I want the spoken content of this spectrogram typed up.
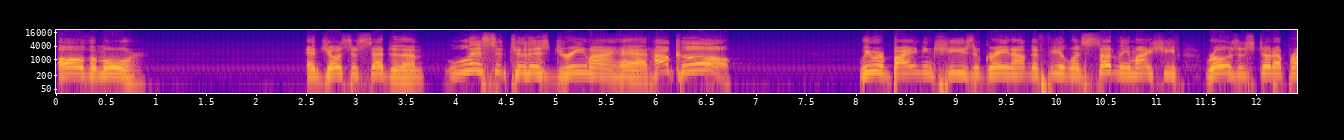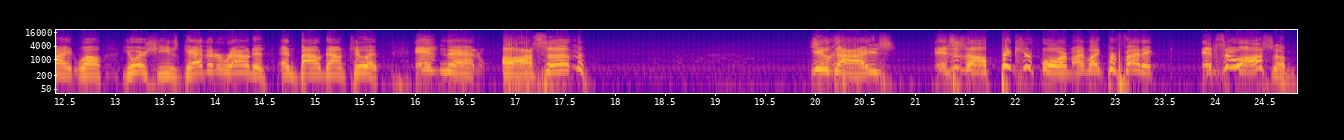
all the more. And Joseph said to them, Listen to this dream I had. How cool! We were binding sheaves of grain out in the field when suddenly my sheaf rose and stood upright while your sheaves gathered around it and bowed down to it. Isn't that awesome? You guys, this is all picture form. I'm like prophetic. It's so awesome.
